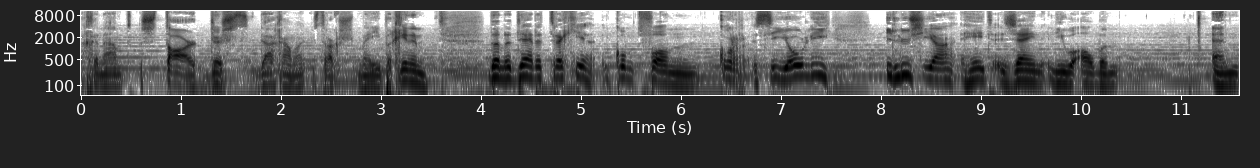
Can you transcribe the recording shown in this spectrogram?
genaamd Stardust. Daar gaan we straks mee beginnen. Dan het derde trekje komt van Corsioli. Illusia heet zijn nieuwe album. En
